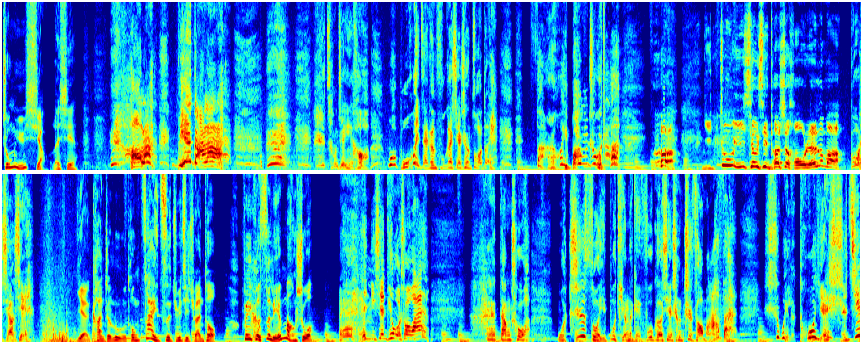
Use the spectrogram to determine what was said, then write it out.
终于小了些。好了，别打了。从今以后，我不会再跟福格先生作对，反而会帮助他。哼，你终于相信他是好人了吗？不相信。眼看着路路通再次举起拳头，菲克斯连忙说：“哎，你先听我说完。当初我之所以不停地给福格先生制造麻烦，是为了拖延时间，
